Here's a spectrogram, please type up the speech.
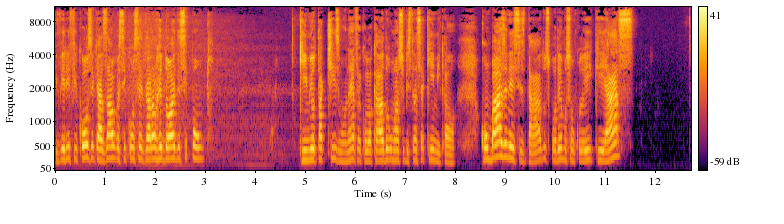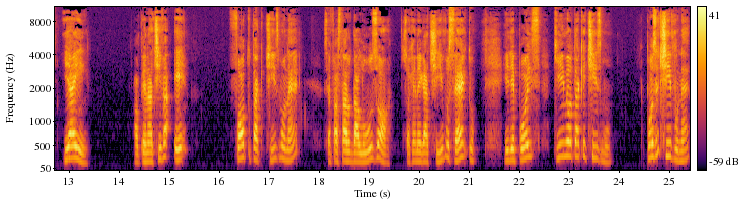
e verificou-se que as algas se concentraram ao redor desse ponto quimiotactismo, né? Foi colocado uma substância química, ó. Com base nesses dados, podemos concluir que as E aí? Alternativa E, fototactismo, né? Se afastaram da luz, ó, só que é negativo, certo? E depois quimiotactismo, positivo, né?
